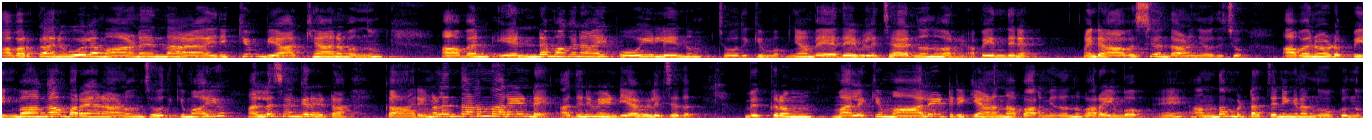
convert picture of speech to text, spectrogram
അവർക്ക് അനുകൂലമാണ് എന്നായിരിക്കും വ്യാഖ്യാനമെന്നും അവൻ എന്റെ മകനായി പോയില്ലേന്നും ചോദിക്കുമ്പോൾ ഞാൻ വേദയെ വിളിച്ചായിരുന്നു എന്ന് പറഞ്ഞു. അപ്പോൾ എന്തിന്? അതിന്റെ ആവശ്യം എന്താണെന്ന് ചോദിച്ചു. അവനോട് പിൻവാങ്ങാൻ പറയാനാണോ എന്ന് ചോദിക്കുമ്പോൾ അയ്യോ അല്ല ശങ്കരേട്ടാ കാര്യങ്ങൾ എന്താണെന്ന് അറിയണ്ടേ? അതിനു വേണ്ടിയാണ് വിളിച്ചത്. വിക്രം മലയ്ക്ക് മാല ഇട്ടിരിക്കുകയാണെന്നാണ് പറഞ്ഞതെന്ന് പറയുമ്പോൾ ഏ അന്തം വിട്ടച്ഛൻ ഇങ്ങനെ നോക്കുന്നു.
